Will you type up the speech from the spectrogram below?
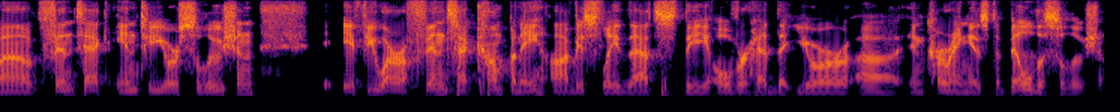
uh, fintech into your solution. If you are a fintech company, obviously that's the overhead that you're uh, incurring is to build a solution.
